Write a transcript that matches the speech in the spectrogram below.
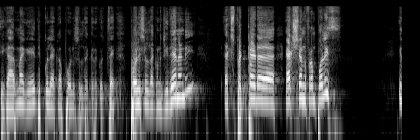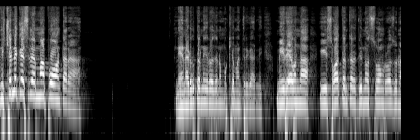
ఇక ఆ అమ్మాయికి ఏ దిక్కు లేక పోలీసుల దగ్గరకు వస్తే పోలీసుల దగ్గర నుంచి ఇదేనండి? Expected action from police? ఇది చిన్న కేసులు ఏమ్మా పో అంటారా? నేను అడుగుతున్న ఈ రోజున ముఖ్యమంత్రి గారిని మీరేమన్నా ఈ స్వాతంత్ర దినోత్సవం రోజున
